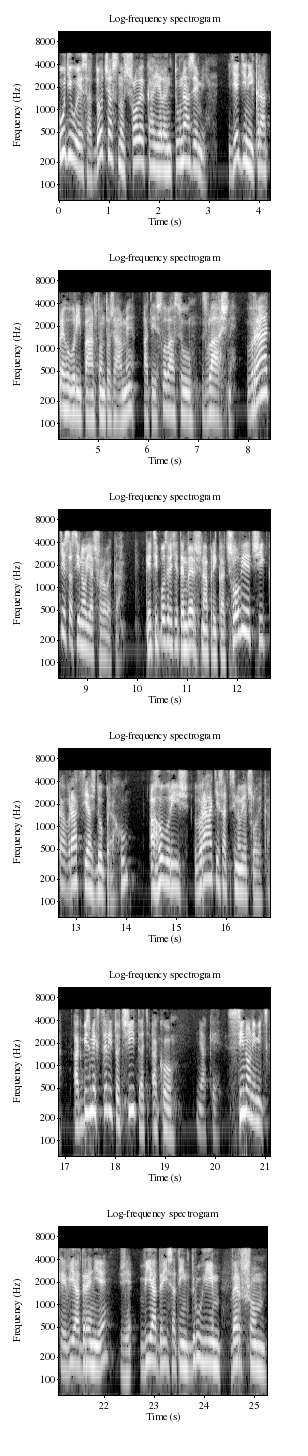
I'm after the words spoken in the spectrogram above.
Udivuje sa, dočasnosť človeka je len tu na zemi. Jediný krát prehovorí pán v tomto žalme a tie slova sú zvláštne. Vráte sa synovia človeka. Keď si pozriete ten verš napríklad, človečíka vraciaš do prachu a hovoríš, vráte sa synovia človeka. Ak by sme chceli to čítať ako nejaké synonymické vyjadrenie, že vyjadrí sa tým druhým veršom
